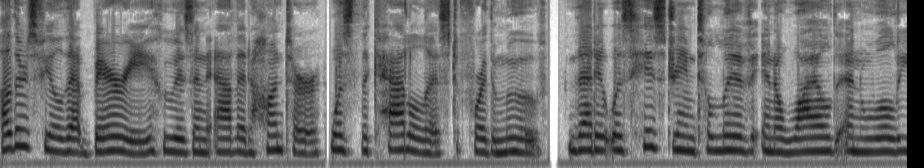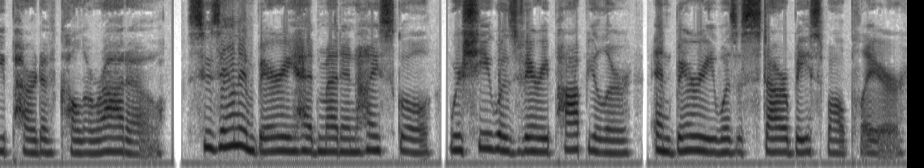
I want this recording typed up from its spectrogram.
Others feel that Barry, who is an avid hunter, was the catalyst for the move, that it was his dream to live in a wild and woolly part of Colorado. Suzanne and Barry had met in high school, where she was very popular and Barry was a star baseball player.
